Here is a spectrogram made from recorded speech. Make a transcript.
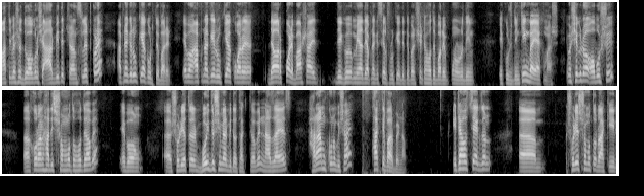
মাতৃভাষার দোয়াগুলো সে আরবিতে ট্রান্সলেট করে আপনাকে রুকিয়া করতে পারেন এবং আপনাকে রুকিয়া করে দেওয়ার পরে বাসায় দীর্ঘ মেয়াদে আপনাকে সেলফ রুকিয়া দিতে পারেন সেটা হতে পারে পনেরো দিন একুশ দিন কিংবা এক মাস। এবং সেগুলো অবশ্যই কোরআন হাদিস সম্মত হতে হবে এবং শরীয়তের বৈধ সীমার ভিতর থাকতে হবে নাজায়েজ হারাম কোনো বিষয় থাকতে পারবে না। এটা হচ্ছে একজন আম, শরীয়তসম্মত রাকির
